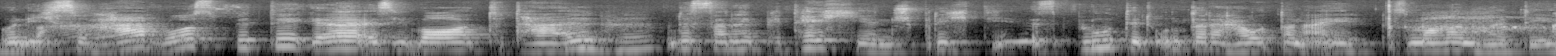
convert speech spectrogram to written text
Und ich so, ha, was bitte? Gell? Also ich war total, und das sind halt Petechien, sprich, die, es blutet unter der Haut dann ein. Das machen halt die.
